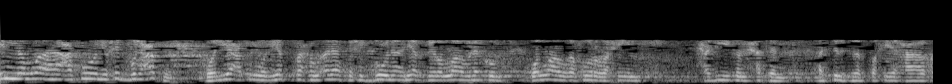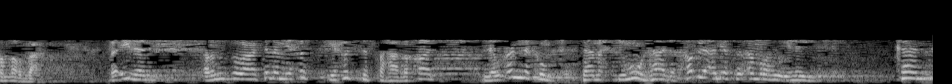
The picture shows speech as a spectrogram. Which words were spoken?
إن الله عفو يحب العفو. وليعفوا وليصفحوا ألا تحبون أن يغفر الله لكم؟ والله غفور رحيم. حديث حسن. السلسلة الصحيحة رقم أربعة. فإذا الرسول صلى الله عليه وسلم يحث يحث الصحابة. قال لو أنكم سامحتموه هذا قبل أن يصل أمره إليه كان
